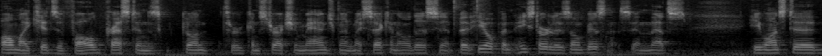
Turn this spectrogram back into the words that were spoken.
all my kids have followed. Preston's gone through construction management, my second oldest, but he opened, he started his own business, and that's, he wants to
